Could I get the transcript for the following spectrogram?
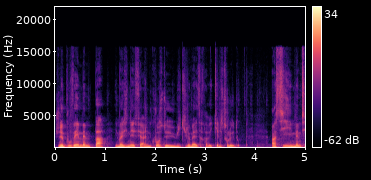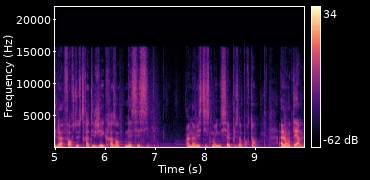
Je ne pouvais même pas imaginer faire une course de 8 km avec elle sur le dos. Ainsi, même si la force de stratégie écrasante nécessite un investissement initial plus important, à long terme,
